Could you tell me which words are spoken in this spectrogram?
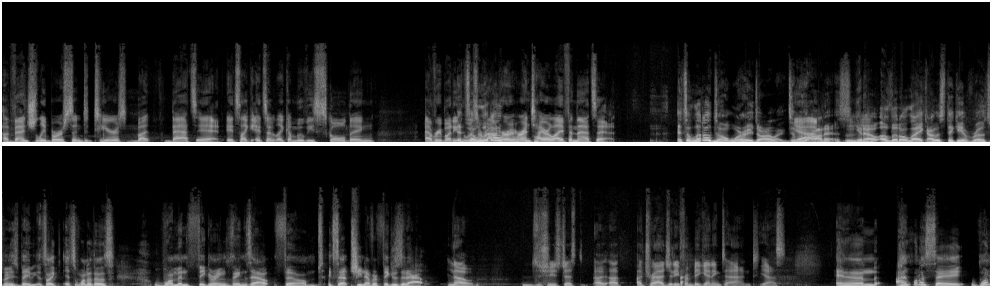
eventually bursts into tears. But that's it. It's like it's a, like a movie scolding everybody who It's was around little- her her entire life, and that's it. it's a little don't worry darling to Yeah. be honest you know a little like i was thinking of rosemary's baby it's like it's one of those woman figuring things out films except she never figures it out No, she's just a, a, a tragedy from beginning to end. Yes. And I want to say one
